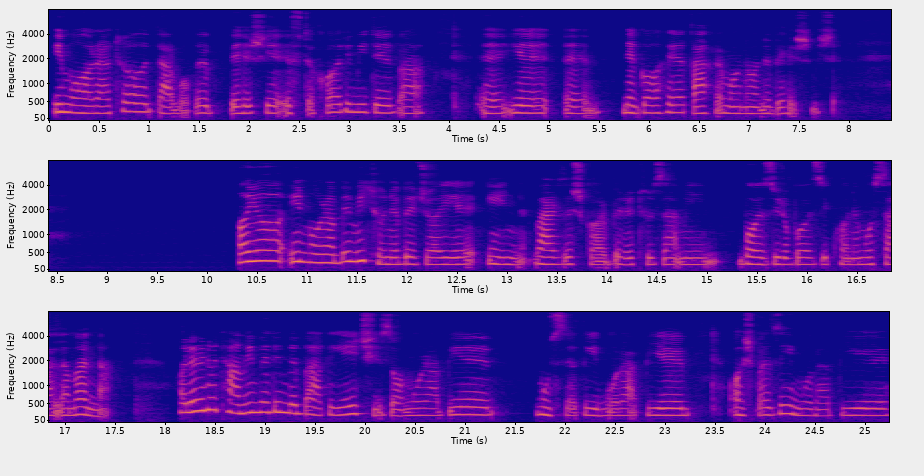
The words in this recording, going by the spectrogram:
این مهارت ها در واقع بهش یه افتخاری میده و یه نگاه قهرمانانه بهش میشه. آیا این مربی می‌تونه به جای این ورزشکار بره تو زمین بازی رو بازی کنه؟ مسلما نه. حالا اینو تعمین بدیم به بقیه چیزا. مربی موسیقی مربی آشپزی مربی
